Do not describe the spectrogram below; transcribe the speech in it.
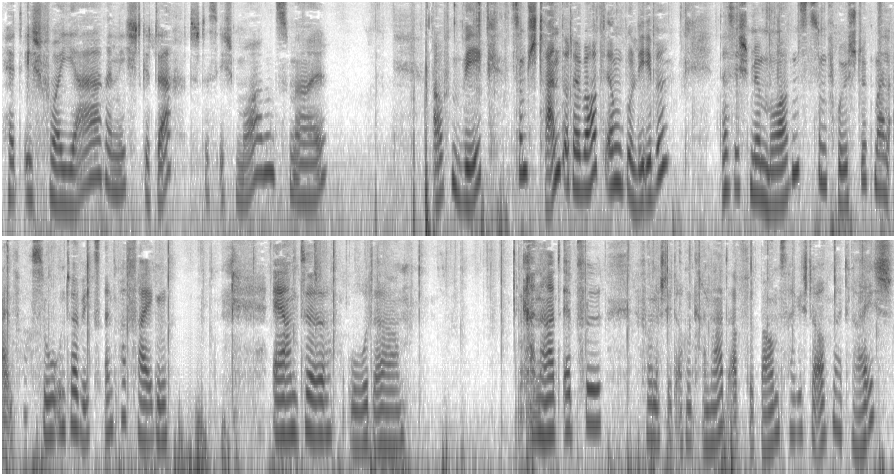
Hätte ich vor Jahren nicht gedacht, dass ich morgens mal auf dem Weg zum Strand oder überhaupt irgendwo lebe, dass ich mir morgens zum Frühstück mal einfach so unterwegs ein paar Feigen ernte oder Granatäpfel. Vorne steht auch ein Granatapfelbaum, zeige ich dir auch mal gleich.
